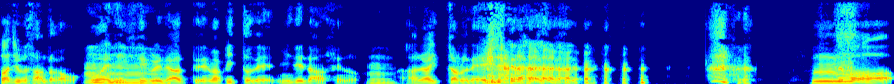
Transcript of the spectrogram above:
バジブさんとかも応援に来てくれてあって、まあピットで見てたんですけど、うん。あれは行っとるね、みたいな。うんで、まあ、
